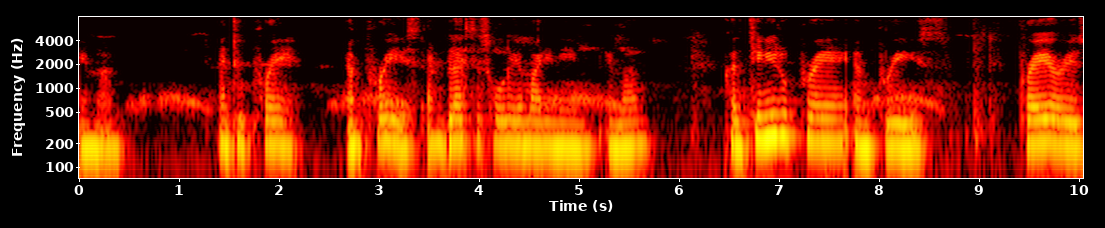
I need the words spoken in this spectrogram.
Amen. And to pray and praise and bless His holy and mighty name. Amen. Continue to pray and praise. Prayer is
